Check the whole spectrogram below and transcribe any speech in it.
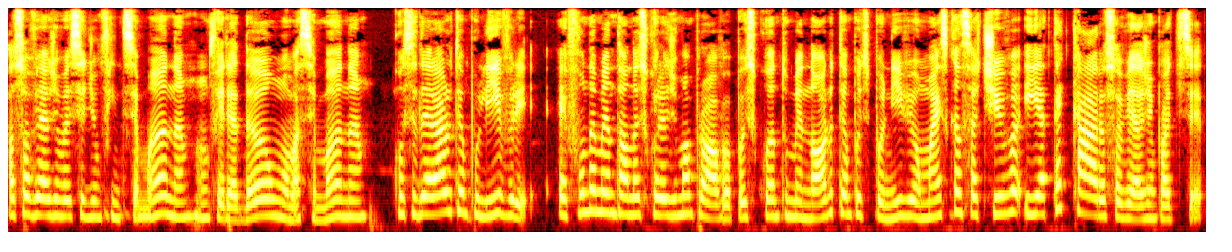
A sua viagem vai ser de um fim de semana, um feriadão, uma semana. Considerar o tempo livre é fundamental na escolha de uma prova, pois quanto menor o tempo disponível, mais cansativa e até cara a sua viagem pode ser.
